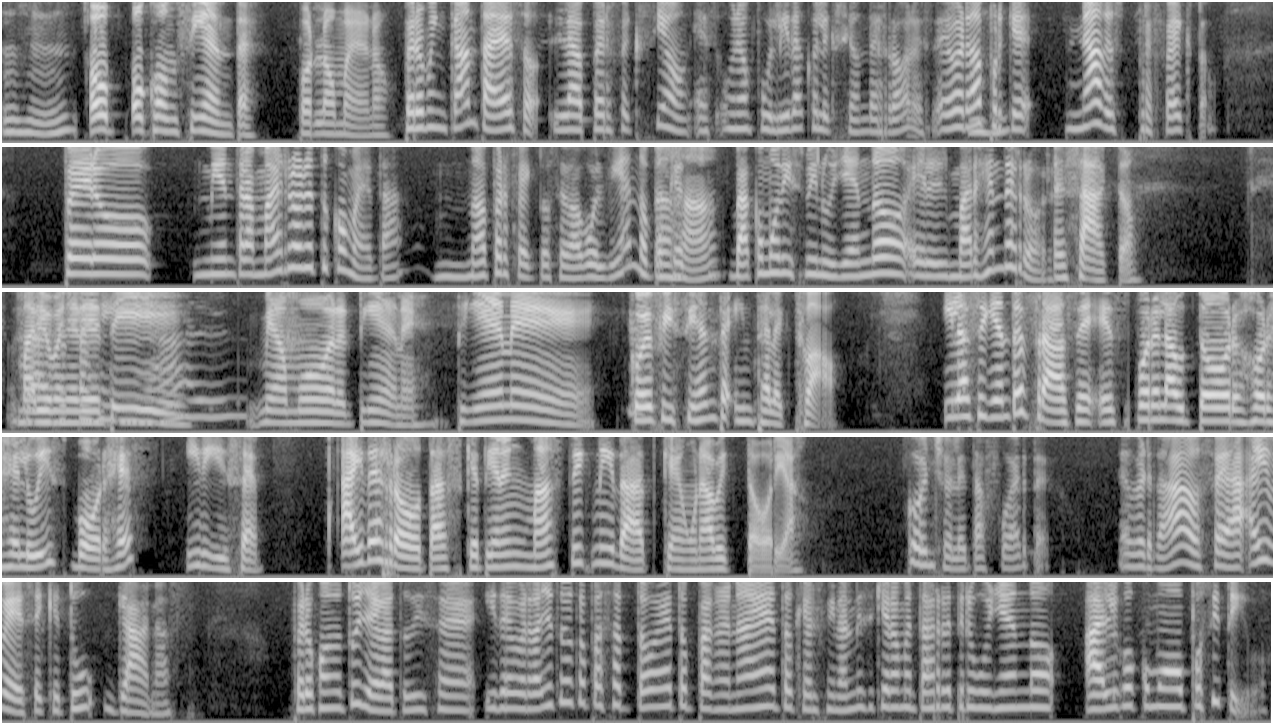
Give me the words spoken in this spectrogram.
O, o consciente, por lo menos. Pero me encanta eso. La perfección es una pulida colección de errores. Es verdad, porque nada es perfecto. Pero mientras más errores tú cometas, más perfecto se va volviendo. Porque va como disminuyendo el margen de error. Exacto. O Mario Benedetti, mi amor, tiene, tiene coeficiente intelectual. Y la siguiente frase es por el autor Jorge Luis Borges y dice, hay derrotas que tienen más dignidad que una victoria. Conchole, está fuerte. Es verdad. O sea, hay veces que tú ganas. Pero cuando tú llegas, tú dices, y de verdad yo tuve que pasar todo esto para ganar esto, que al final ni siquiera me estás retribuyendo algo como positivo.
